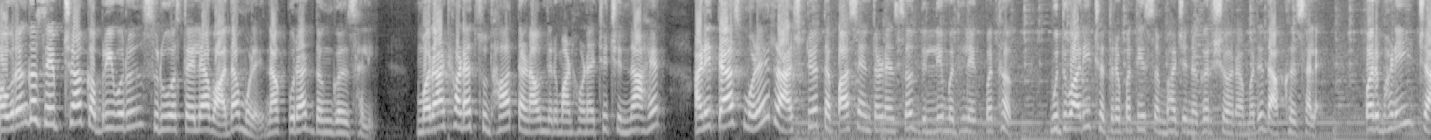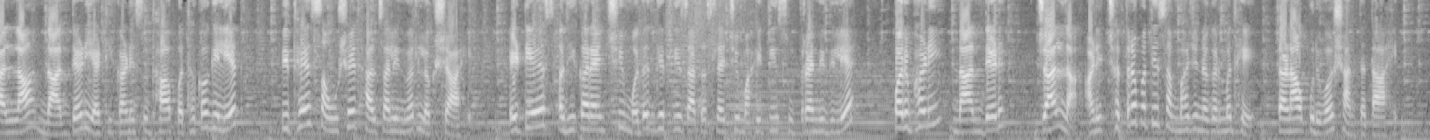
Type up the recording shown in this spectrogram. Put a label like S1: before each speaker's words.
S1: औरंगजेबच्या कबरीवरून सुरू असलेल्या वादामुळे नागपुरात दंगल झाली. मराठवाड्यात सुद्धा तणाव निर्माण होण्याची चिन्ह आहेत आणि त्याचमुळे राष्ट्रीय तपास यंत्रणेचं दिल्लीमधील एक पथक बुधवारी छत्रपती संभाजीनगर शहरामध्ये दाखल झालंय. परभणी जालना नांदेड या ठिकाणी सुद्धा पथकं गेली आहेत. तिथे संशयित हालचालींवर लक्ष आहे. एटीएस अधिकाऱ्यांची मदत घेतली जात असल्याची माहिती सूत्रांनी दिली आहे. परभणी नांदेड जालना आणि छत्रपती संभाजीनगरमध्ये तणावपूर्व शांतता आहे.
